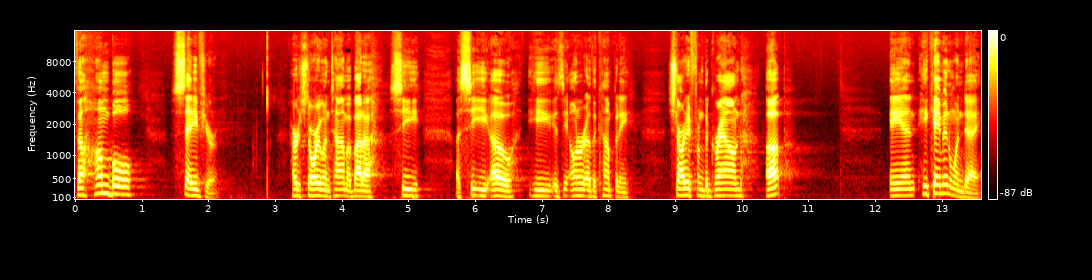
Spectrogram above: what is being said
the humble Savior. Heard a story one time about a, C, a CEO. He is the owner of the company. Started from the ground up, and he came in one day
